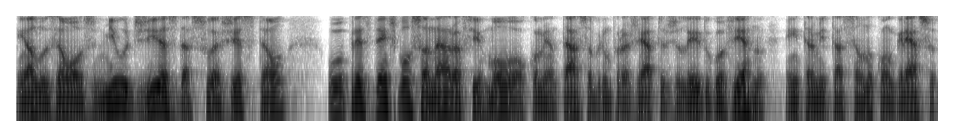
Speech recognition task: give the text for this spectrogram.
em alusão aos mil dias da sua gestão, o presidente Bolsonaro afirmou, ao comentar sobre um projeto de lei do governo em tramitação no Congresso,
